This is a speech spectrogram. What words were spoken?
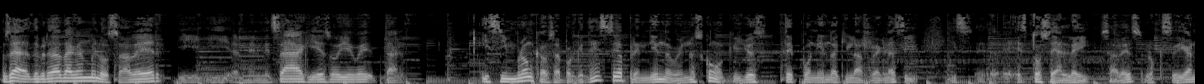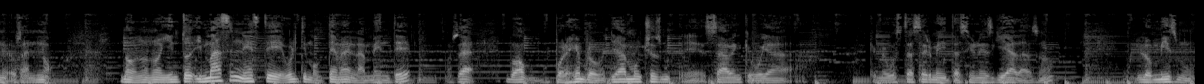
O sea, de verdad háganmelo saber y, y en el mensaje y eso, oye, güey, tal. Y sin bronca, o sea, porque te estoy aprendiendo, güey. No es como que yo esté poniendo aquí las reglas y, y eh, esto sea ley, ¿sabes? Lo que se digan, o sea, no. No, no, no. Y, y más en este último tema en la mente, o sea, por ejemplo, ya muchos eh, saben que voy a, que me gusta hacer meditaciones guiadas, ¿no? Lo mismo,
